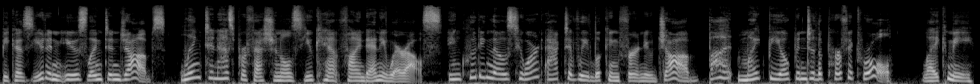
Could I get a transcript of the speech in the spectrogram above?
because you didn't use LinkedIn jobs. LinkedIn has professionals you can't find anywhere else, including those who aren't actively looking for a new job but might be open to the perfect role, like me.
